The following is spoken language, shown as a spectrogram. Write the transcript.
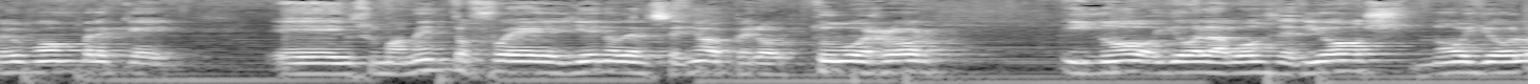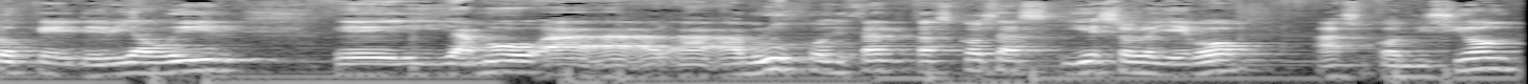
fue un hombre que eh, en su momento fue lleno del Señor, pero tuvo error y no oyó la voz de Dios, no oyó lo que debía oír, eh, y llamó a, a- a brujos y tantas cosas y eso lo llevó a su condición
